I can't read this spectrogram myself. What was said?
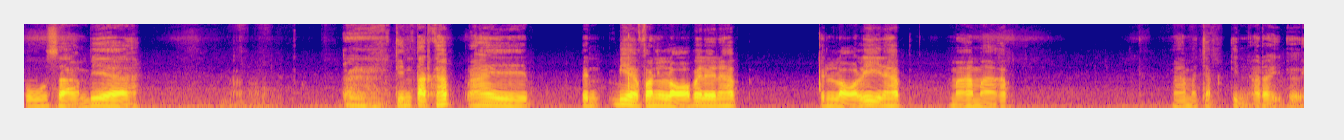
ปูสามเบี้ย กินตัดครับ ให้เป็นเบี้ยฟันหลอไปเลยนะครับ เป็นหลอรี่นะครับ มามาครับ มามาจับกินอะไรเอ่ย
